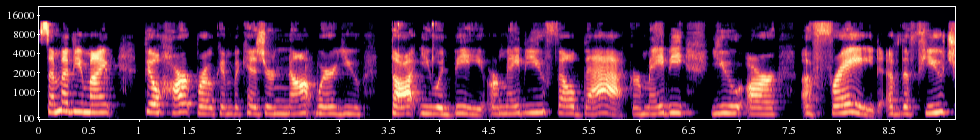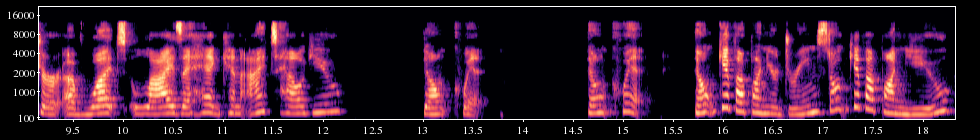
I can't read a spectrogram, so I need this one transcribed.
Some of you might feel heartbroken because you're not where you thought you would be, or maybe you fell back, or maybe you are afraid of the future of what lies ahead. Can I tell you? Don't quit. Don't quit. Don't give up on your dreams. Don't give up on you.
